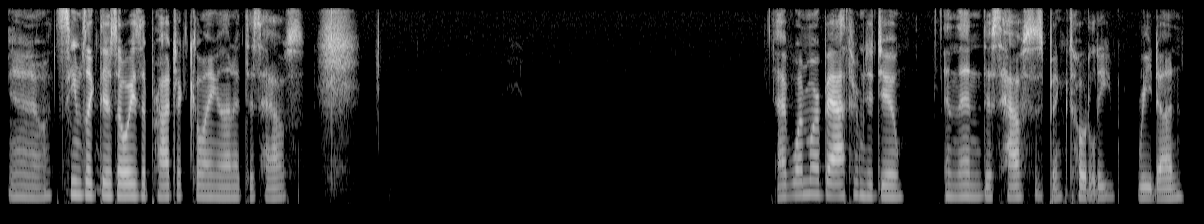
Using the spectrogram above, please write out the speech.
You know, it seems like there's always a project going on at this house. I have one more bathroom to do, and then this house has been totally redone.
